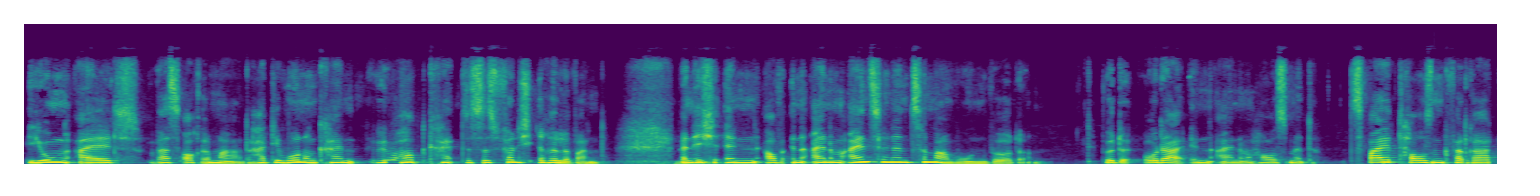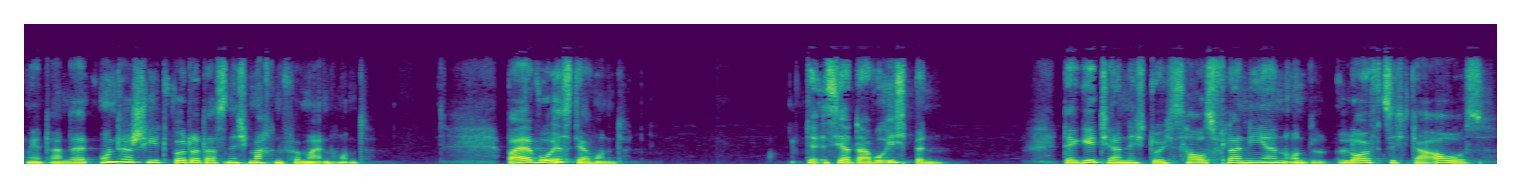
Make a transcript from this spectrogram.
jung, alt, was auch immer. Da hat die Wohnung kein, überhaupt kein, das ist völlig irrelevant. Wenn ich in, auf, in einem einzelnen Zimmer wohnen würde, würde, oder in einem Haus mit 2000 Quadratmetern, der Unterschied würde das nicht machen für meinen Hund. Weil wo ist der Hund? Der ist ja da, wo ich bin. Der geht ja nicht durchs Haus flanieren und läuft sich da aus,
